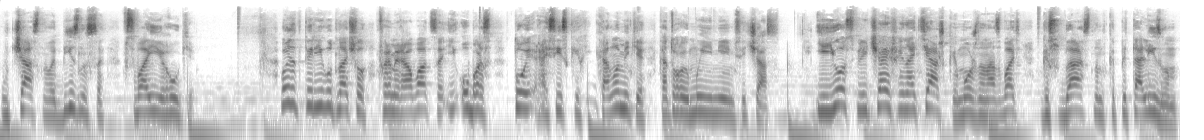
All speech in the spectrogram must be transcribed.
у частного бизнеса в свои руки. В этот период начал формироваться и образ той российской экономики, которую мы имеем сейчас. Ее с величайшей натяжкой можно назвать государственным капитализмом,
